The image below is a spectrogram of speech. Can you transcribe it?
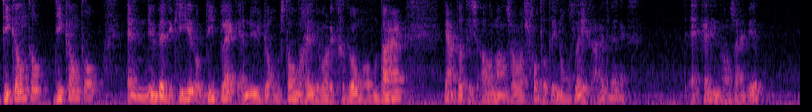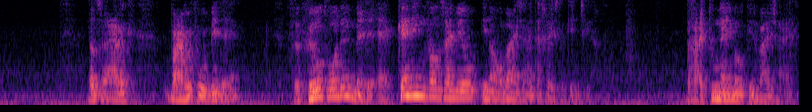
die kant op, die kant op. En nu ben ik hier op die plek en nu de omstandigheden word ik gedwongen om daar. Ja, dat is allemaal zoals God dat in ons leven uitwerkt. De erkenning van zijn wil. Dat is eigenlijk waar we voor bidden. Hè? Vervuld worden met de erkenning van zijn wil in alle wijsheid en geestelijk inzicht. Dan ga je toenemen ook in wijsheid.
